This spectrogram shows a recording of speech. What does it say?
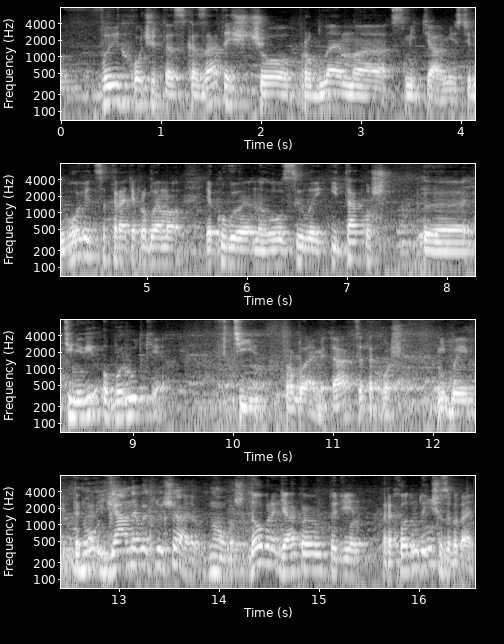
е, ви хочете сказати, що проблема сміття в місті Львові це третя проблема, яку ви наголосили, і також е, тіньові оборудки в тій проблемі, так? Це також ніби під така ну річ. я не виключаю знову ж. Добре, дякую. Тоді переходимо до інших запитань.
